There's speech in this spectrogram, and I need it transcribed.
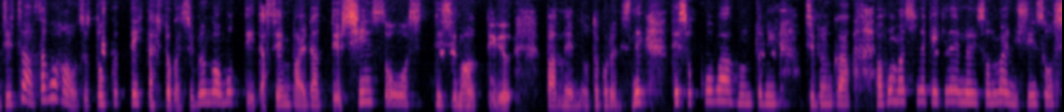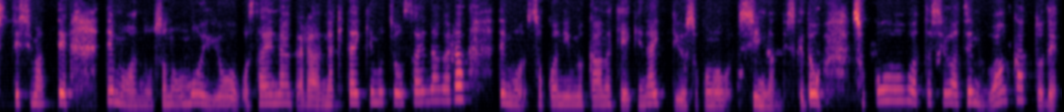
実は朝ごはんをずっと送っていた人が自分が思っていた先輩だっていう真相を知ってしまうっていう場面のところですね。で、そこは本当に自分がパフォーマンスしなきゃいけないのに、その前に真相を知ってしまって、でも、あの、その思いを抑えながら、泣きたい気持ちを抑えながら、でもそこに向かわなきゃいけないっていうそこのシーンなんですけど、そこを私は全部ワンカットで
